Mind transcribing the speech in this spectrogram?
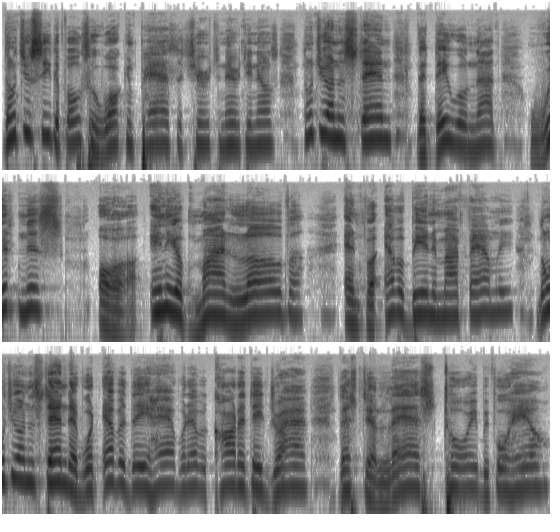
Don't you see the folks who are walking past the church and everything else? Don't you understand that they will not witness or any of my love and forever being in my family? Don't you understand that whatever they have, whatever car that they drive, that's their last toy before hell?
